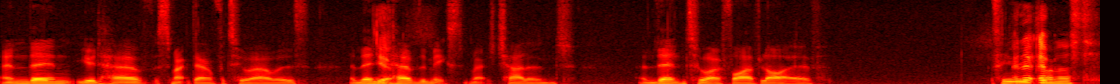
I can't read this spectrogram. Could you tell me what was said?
and then you'd have SmackDown for two hours, and then you'd have the mixed match challenge, and then 205 live. So you And it- of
